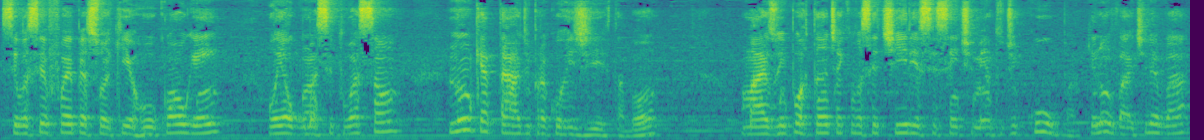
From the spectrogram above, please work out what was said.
Se você foi a pessoa que errou com alguém ou em alguma situação, nunca é tarde para corrigir, tá bom? Mas o importante é que você tire esse sentimento de culpa, que não vai te levar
